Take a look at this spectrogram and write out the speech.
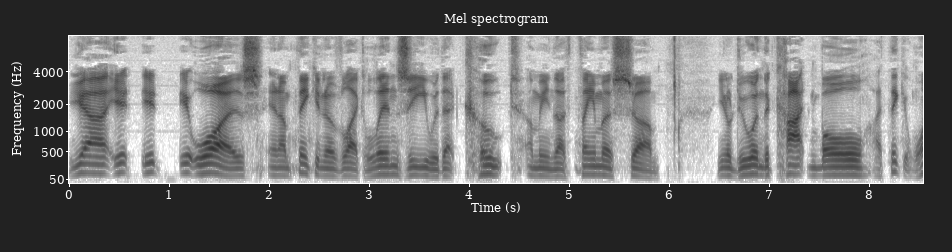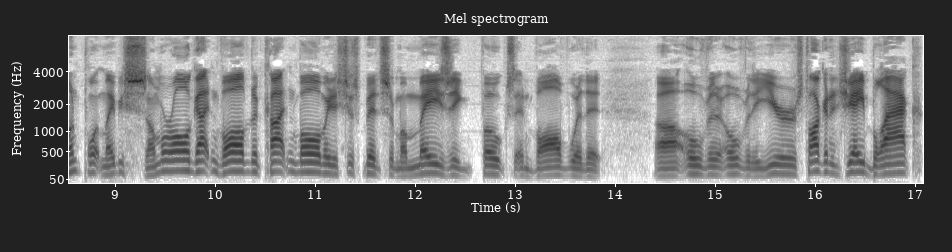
Yeah, it it it was, and I'm thinking of like Lindsey with that coat. I mean, the famous, um, you know, doing the Cotton Bowl. I think at one point maybe Summerall got involved in the Cotton Bowl. I mean, it's just been some amazing folks involved with it uh, over over the years. Talking to Jay Black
